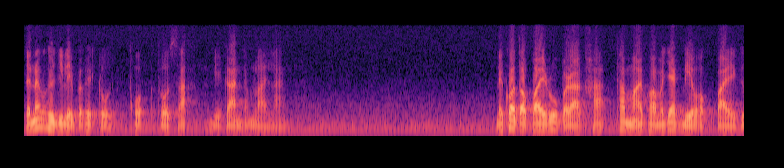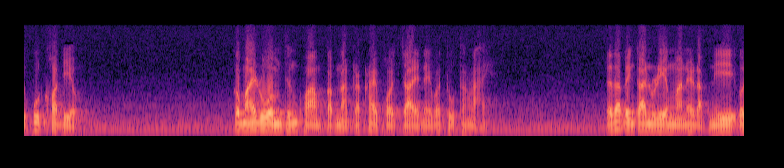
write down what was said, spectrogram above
แต่นั่นก็คือกิเลสประเภทโกรธโทสะมีการทำลายล้าง ในข้อต่อไปรูปปราคะ ถ้าหมายความมาแยกเดียวออกไป คือพูดข้อเดียว ก็หมายรวมถึงความกำหนัดรักใคร่พอใจในวัตถุทั้งหลาย แต่ถ้าเป็นการเรียงมาในระดับนี้ก็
